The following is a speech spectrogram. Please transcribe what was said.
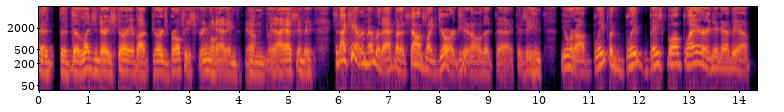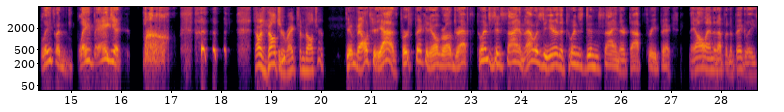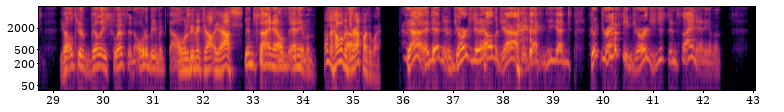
uh, the the legendary story about George Brophy screaming oh, at him, yeah. and, I asked him. He said, "I can't remember that, but it sounds like George." You know that because uh, he you were a bleeping bleep baseball player, and you're going to be a bleeping bleep agent. that was Belcher, right? Tim Belcher. Tim Belcher, yeah, first pick of the overall draft. The Twins didn't sign him. That was the year the Twins didn't sign their top three picks. They all ended up in the big leagues. Yep. Belcher, Billy Swift, and Oddibe McDowell. Oddibe McDowell, yes. Didn't sign out any of them. That was a hell of a uh, draft, uh, by the way. Yeah, they did. George did a hell of a job. He got he got good drafting, George. He just didn't sign any of them.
